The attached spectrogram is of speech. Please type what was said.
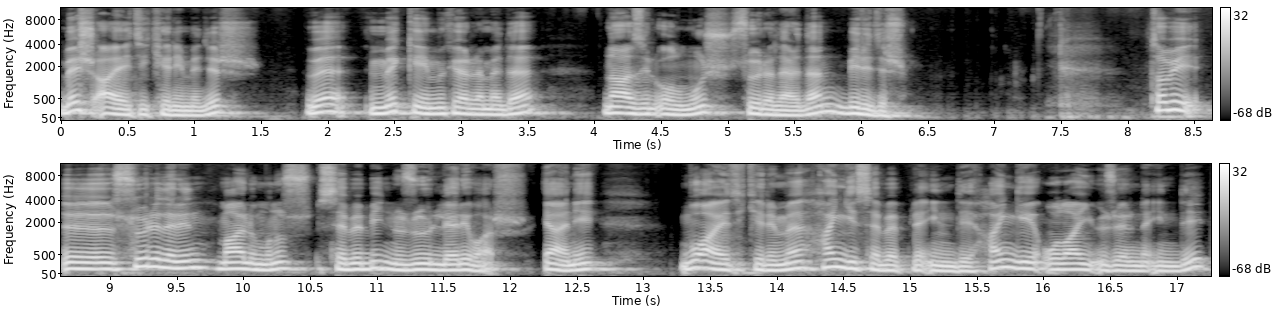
Beş ayeti kerimedir ve Mekke-i Mükerreme'de nazil olmuş surelerden biridir. Tabi e, surelerin malumunuz sebebi nüzulleri var. Yani bu ayeti kerime hangi sebeple indi, hangi olay üzerine indi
